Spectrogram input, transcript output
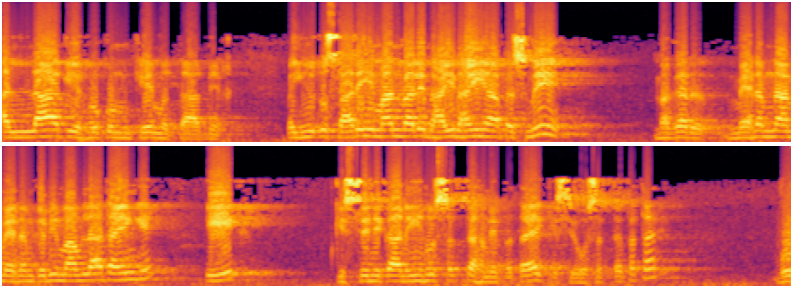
اللہ کے حکم کے مطابق۔ یوں تو سارے ایمان والے بھائی بھائی آپس میں مگر محرم نہ محرم کے بھی معاملات آئیں گے۔ ایک کس سے نکاح نہیں ہو سکتا ہمیں پتا ہے کس سے ہو سکتا ہے پتا ہے۔ وہ,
